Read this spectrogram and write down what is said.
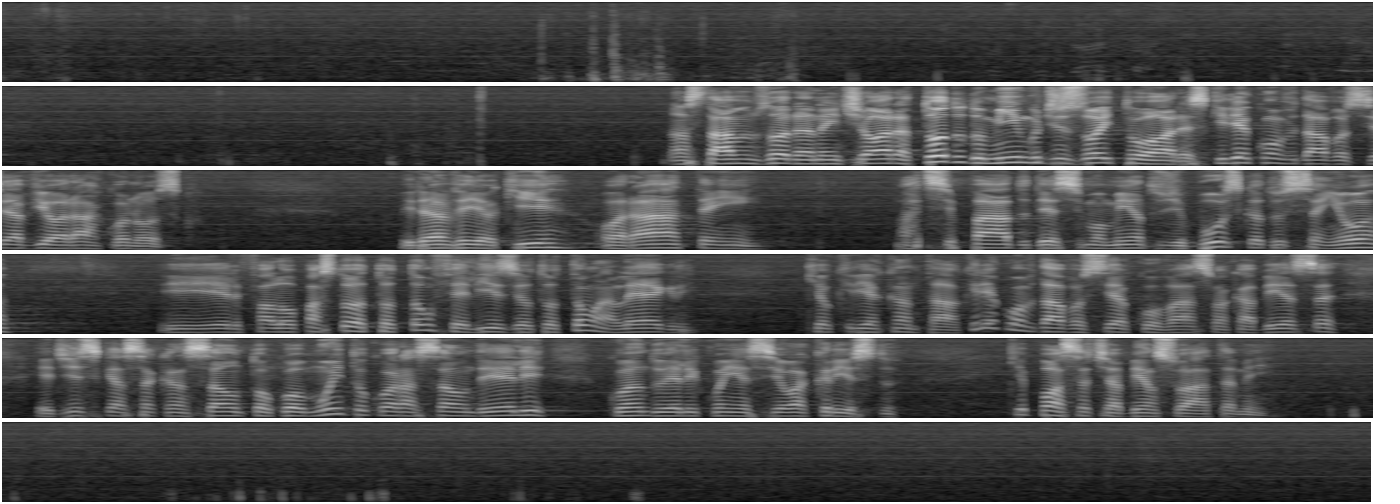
Nós estávamos orando, a gente ora todo domingo, 18 horas. Queria convidar você a vir orar conosco. Irã veio aqui orar, tem participado desse momento de busca do Senhor. E ele falou, pastor, eu estou tão feliz, eu estou tão alegre, que eu queria cantar. Eu queria convidar você a curvar a sua cabeça. Ele disse que essa canção tocou muito o coração dele quando ele conheceu a Cristo. Que possa te abençoar também.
